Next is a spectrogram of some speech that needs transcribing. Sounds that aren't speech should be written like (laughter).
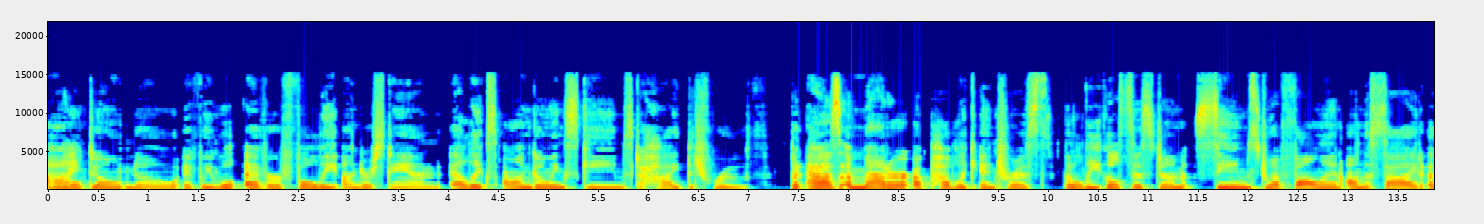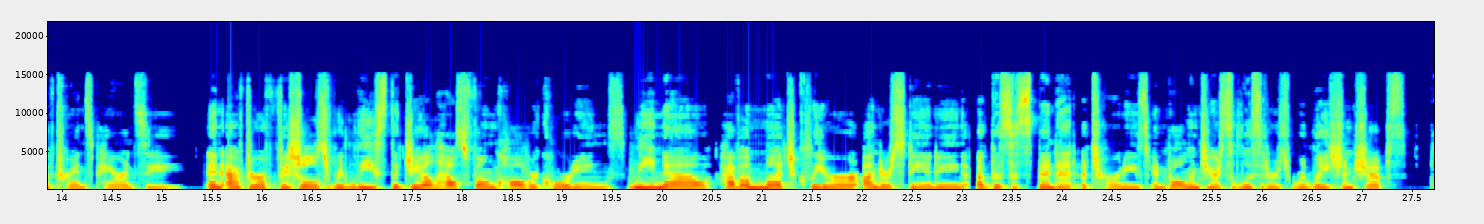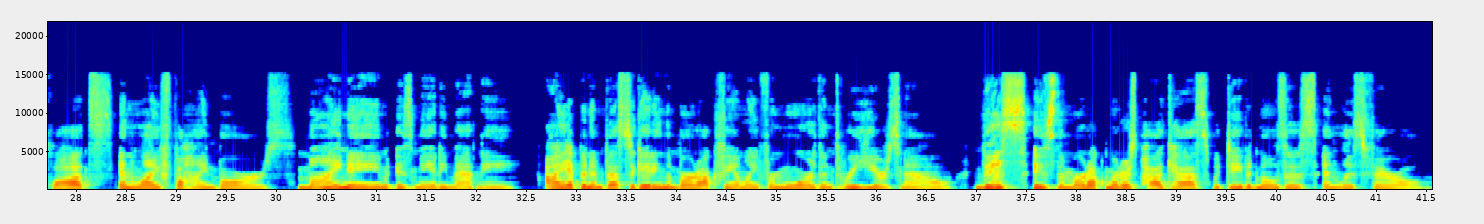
I don't know if we will ever fully understand Alec's ongoing schemes to hide the truth. But as a matter of public interest, the legal system seems to have fallen on the side of transparency. And after officials released the jailhouse phone call recordings, we now have a much clearer understanding of the suspended attorneys and volunteer solicitors' relationships, plots, and life behind bars. My name is Mandy Matney. I have been investigating the Murdaugh family for more than three years now. This is the Murdaugh Murders Podcast with David Moses and Liz Farrell.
